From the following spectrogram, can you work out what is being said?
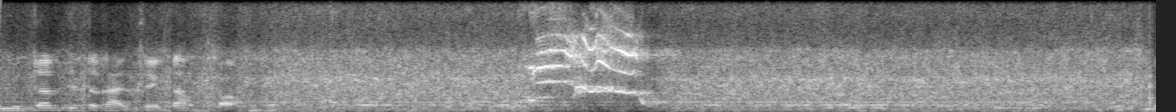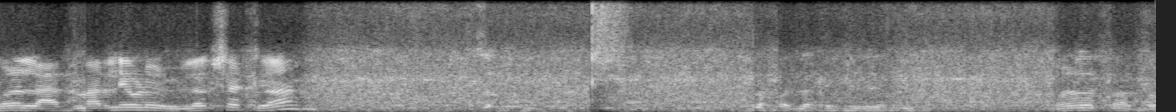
मुद्दाम तिथं खालचंय का? हो. पाव. मला लात मारली एवढं. लक्षात ठेवा पडलं लात मारतो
